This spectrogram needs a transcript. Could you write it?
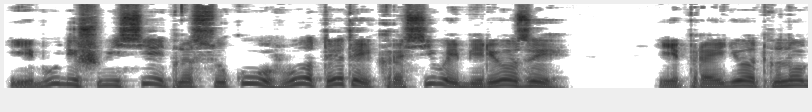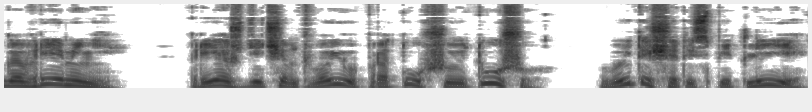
и будешь висеть на суку вот этой красивой березы, и пройдет много времени, прежде чем твою протухшую тушу вытащат из петли.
